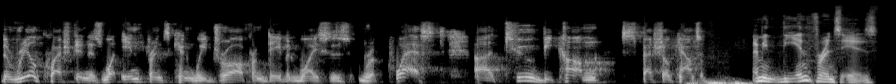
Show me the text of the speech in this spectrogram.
the real question is, what inference can we draw from David Weiss's request uh, to become special counsel? I mean, the inference is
